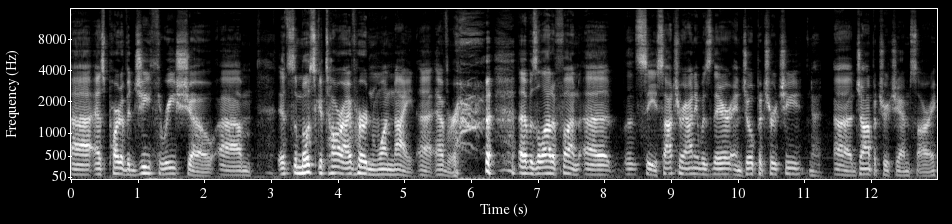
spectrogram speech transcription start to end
uh, as part of a G3 show. Um, it's the most guitar I've heard in one night uh, ever. it was a lot of fun. Uh, let's see, Satriani was there, and Joe Petrucci, uh, John Petrucci, I'm sorry,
